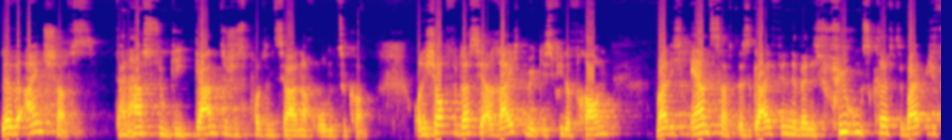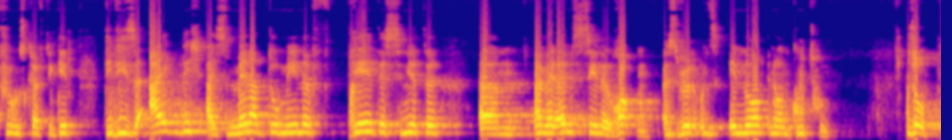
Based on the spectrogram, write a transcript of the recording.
Level 1 schaffst, dann hast du gigantisches Potenzial nach oben zu kommen. Und ich hoffe, das hier erreicht möglichst viele Frauen, weil ich ernsthaft es geil finde, wenn es Führungskräfte, weibliche Führungskräfte gibt, die diese eigentlich als Männerdomäne prädestinierte ähm, MLM-Szene rocken. Es würde uns enorm, enorm gut tun. So,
